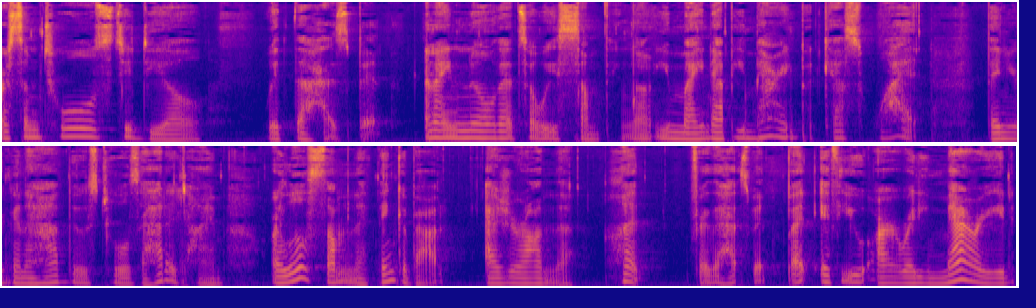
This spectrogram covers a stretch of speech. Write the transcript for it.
are some tools to deal with the husband. And I know that's always something. Well, you might not be married, but guess what? Then you're going to have those tools ahead of time or a little something to think about as you're on the hunt for the husband. But if you are already married,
